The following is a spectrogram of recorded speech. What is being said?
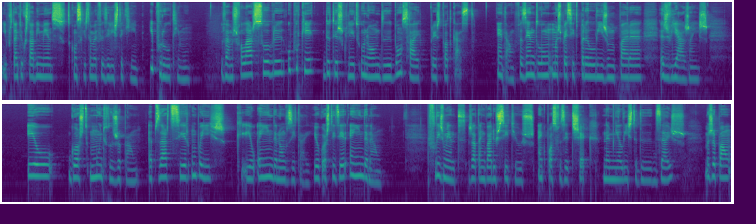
e, portanto, eu gostava imenso de conseguir também fazer isto aqui. E por último, vamos falar sobre o porquê de eu ter escolhido o nome de Bonsai para este podcast. Então, fazendo uma espécie de paralelismo para as viagens. Eu gosto muito do Japão, apesar de ser um país que eu ainda não visitei. Eu gosto de dizer ainda não. Felizmente já tenho vários sítios em que posso fazer check na minha lista de desejos, mas Japão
